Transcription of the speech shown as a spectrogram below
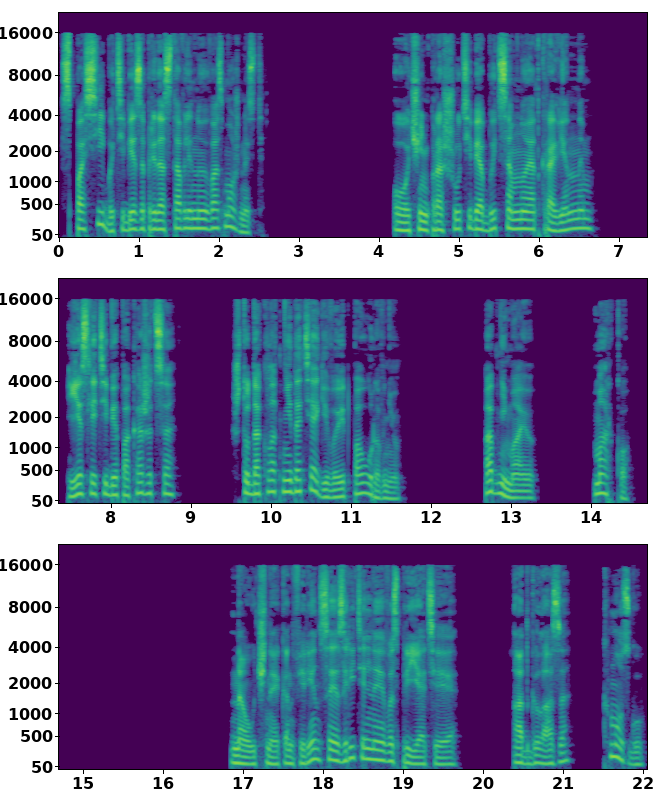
Спасибо тебе за предоставленную возможность. Очень прошу тебя быть со мной откровенным, если тебе покажется, что доклад не дотягивает по уровню. Обнимаю. Марко. Научная конференция «Зрительное восприятие. От глаза к мозгу».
